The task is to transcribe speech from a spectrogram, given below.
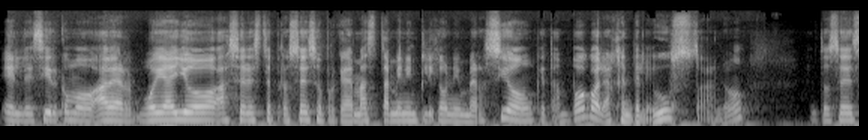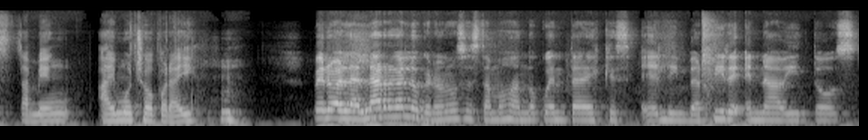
el decir como, a ver, voy a yo hacer este proceso, porque además también implica una inversión que tampoco a la gente le gusta, ¿no? Entonces también hay mucho por ahí. Pero a la larga lo que no nos estamos dando cuenta es que el invertir en hábitos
